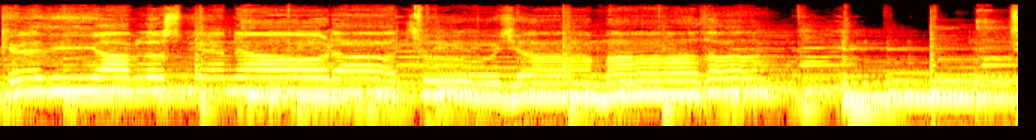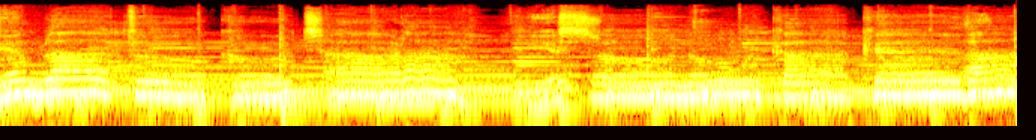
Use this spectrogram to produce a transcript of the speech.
qué diablos viene ahora tu llamada. Tiembla tu cuchara y eso nunca queda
